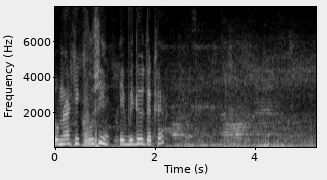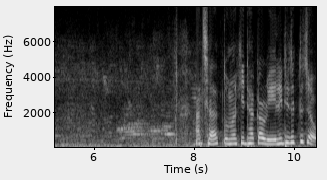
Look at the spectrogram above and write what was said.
তোমরা কি খুশি? এই ভিডিও দেখে? আচ্ছা তোমরা কি ঢাকার রিয়েলিটি দেখতে চাও?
